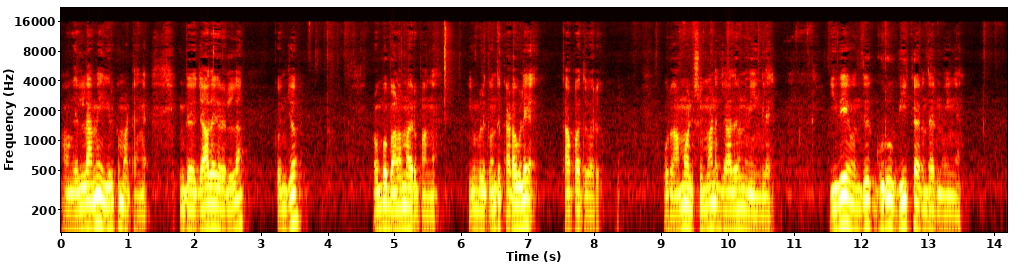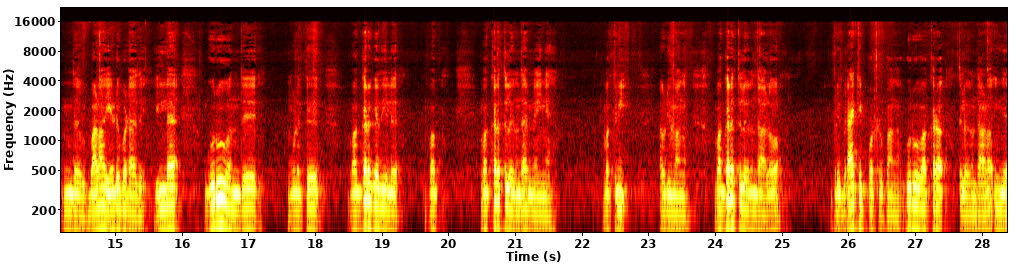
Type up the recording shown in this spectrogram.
அவங்க எல்லாமே இருக்க மாட்டாங்க. இந்த ஜாதகர்கள்லாம் கொஞ்சம் ரொம்ப பலமாக இருப்பாங்க. இவங்களுக்கு வந்து கடவுளே காப்பாற்றுவார் ஒரு அமானுஷ்யமான ஜாதகம்னு வைங்களேன் இதே வந்து குரு வீக்காக இருந்தாருன்னு வைங்க இந்த பலம் எடுபடாது. இல்லை குரு வந்து உங்களுக்கு வக்கரகதியில் வக் வக்கரத்தில் இருந்தாருன்னு வைங்க வக்ரி அப்படிம்பாங்க. வக்கரத்தில் இருந்தாலோ இப்படி பிராக்கெட் போட்டிருப்பாங்க. குரு வக்கரத்தில் இருந்தாலும் இங்கே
